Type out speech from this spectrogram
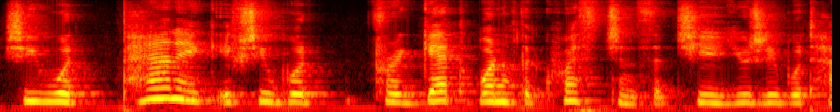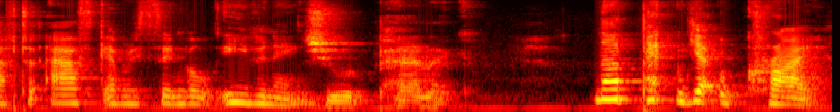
she would panic if she would forget one of the questions that she usually would have to ask every single evening. She would panic. Not pa- yeah, cry.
